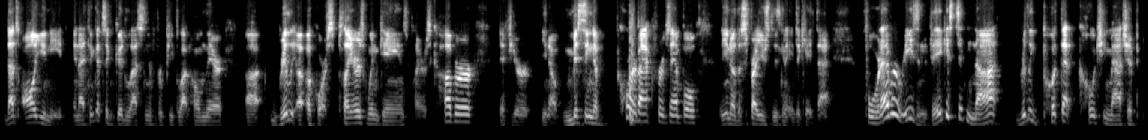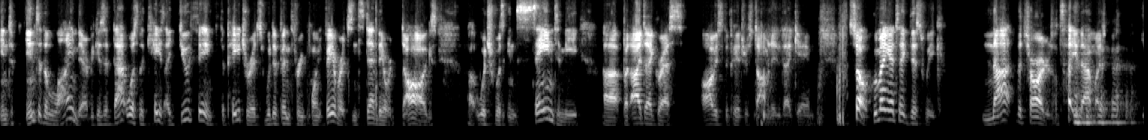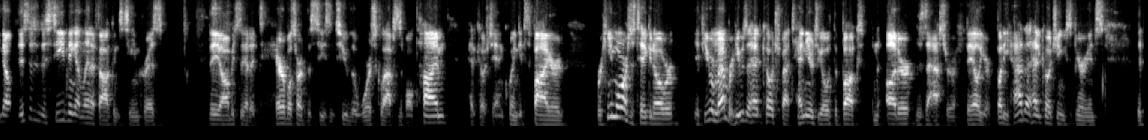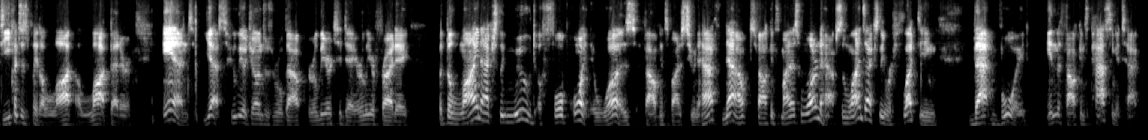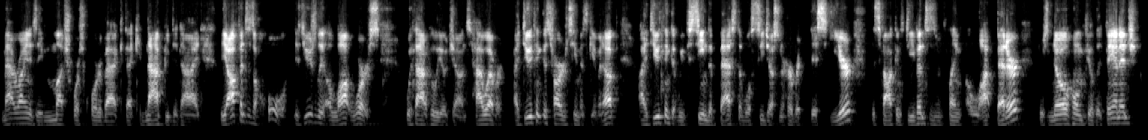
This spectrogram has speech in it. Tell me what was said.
that's all you need. And I think that's a good lesson for people at home there. Uh, really, uh, of course, players win games, players cover. If you're, you know, missing a quarterback, for example, you know, the spread usually is going to indicate that. For whatever reason, Vegas did not really put that coaching matchup into into the line there because if that was the case, I do think the Patriots would have been three point favorites. Instead, they were dogs, uh, which was insane to me. Uh, but I digress. Obviously, the Patriots dominated that game. So, who am I going to take this week? Not the Chargers. I'll tell you that much. you know, this is a deceiving Atlanta Falcons team, Chris. They obviously had a terrible start to the season, two of the worst collapses of all time. Head coach Dan Quinn gets fired. Raheem Morris has taken over. If you remember, he was a head coach about 10 years ago with the Bucs, an utter disaster, a failure. But he had that head coaching experience. The defense has played a lot, a lot better. And yes, Julio Jones was ruled out earlier today, earlier Friday but the line actually moved a full point. It was Falcons minus two and a half. Now it's Falcons minus one and a half. So the line's actually reflecting that void in the Falcons' passing attack. Matt Ryan is a much worse quarterback that cannot be denied. The offense as a whole is usually a lot worse without Julio Jones. However, I do think this Chargers team has given up. I do think that we've seen the best that we'll see Justin Herbert this year. This Falcons defense has been playing a lot better. There's no home field advantage.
